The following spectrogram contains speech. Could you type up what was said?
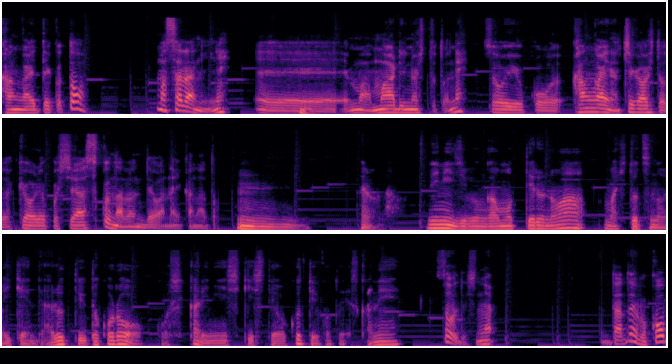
考えていくと、まあ、さらにね、えーまあ、周りの人とねそういうこう考えの違う人と協力しやすくなるんではないかなと。うん。なるほど。でに自分が思ってるのは、まあ一つの意見であるっていうところをこうしっかり認識しておくっていうことですかね。そうですね。例えばコッ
